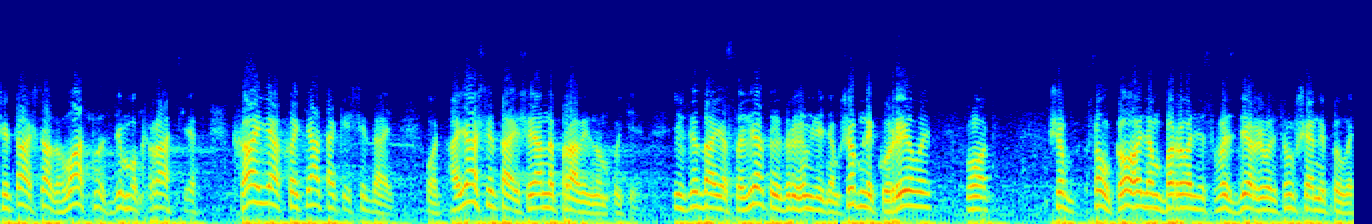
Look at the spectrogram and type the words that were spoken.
вважає, зараз гласність, демократія. Хай як хотя, так і вважай. От. А я вважаю, що я на правильному путі. І завжди я советую другим людям, щоб не курили, от, щоб з алкоголем боролись, воздерживались, взагалі не пили.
